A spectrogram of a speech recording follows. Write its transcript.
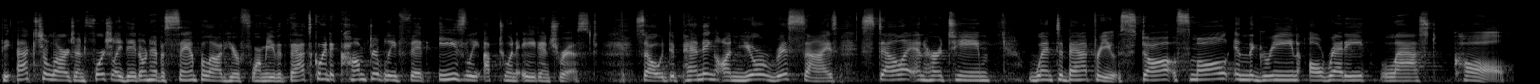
The extra large, unfortunately, they don't have a sample out here for me, that that's going to comfortably fit easily up to an eight inch wrist. So depending on your wrist size, Stella and her team went to bat for you. Small in the green already last call.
